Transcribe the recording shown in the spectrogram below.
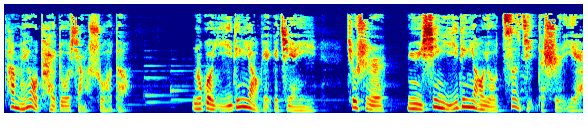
他没有太多想说的。如果一定要给个建议，就是女性一定要有自己的事业，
